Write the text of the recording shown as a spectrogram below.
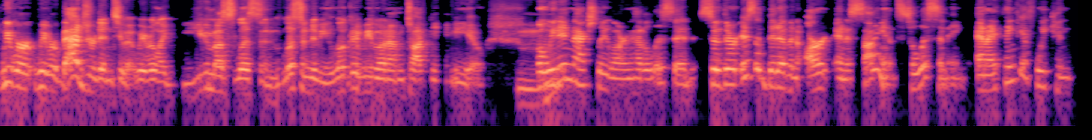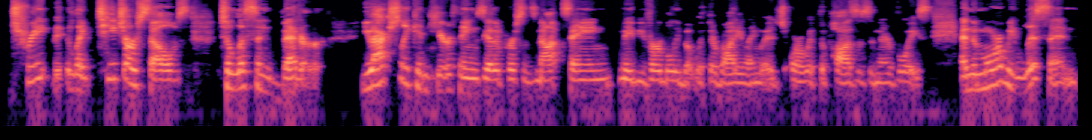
We were we were badgered into it. We were like you must listen. Listen to me. Look at me when i'm talking to you. Mm-hmm. but we mm-hmm. didn't actually learn how to listen. So there is a bit of an art and a science to listening. And i think if we can treat like teach ourselves to listen better you actually can hear things the other person's not saying maybe verbally but with their body language or with the pauses in their voice. And the more we listen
